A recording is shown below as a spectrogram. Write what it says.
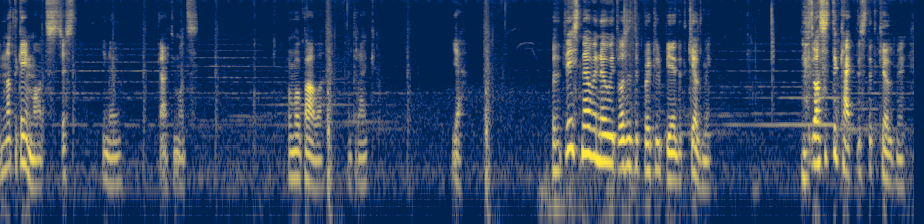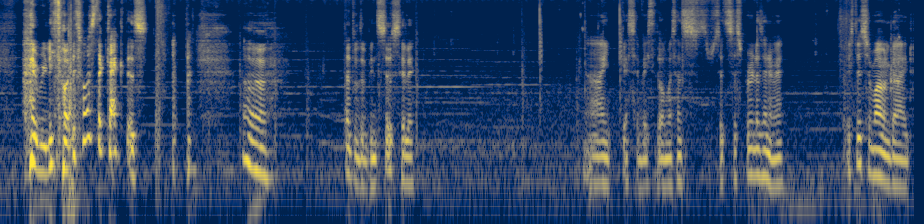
Not the game mods, just, you know, character mods. For more power and like. Yeah. But at least now we know it wasn't the prickly pear that killed me. It wasn't the cactus that killed me. I really thought it was the cactus. uh, that would have been so silly. I guess I wasted all my sarsaparillas anyway. Is the survival guide?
